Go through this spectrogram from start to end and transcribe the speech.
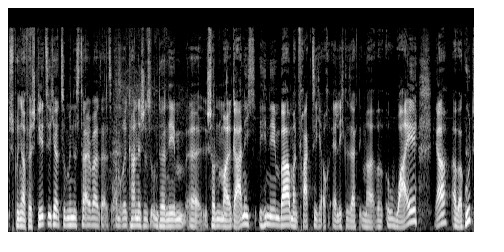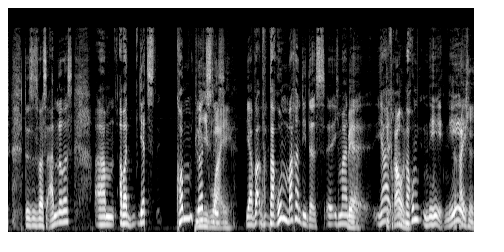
Springer versteht sich ja zumindest teilweise als amerikanisches Unternehmen äh, schon mal gar nicht hinnehmbar. Man fragt sich auch ehrlich gesagt immer, why? Ja, aber gut, das ist was anderes. Ähm, aber jetzt kommen plötzlich. Wie why? Ja, wa warum machen die das? Äh, ich meine, Wer? ja, die Frauen. warum? Nee, nee,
